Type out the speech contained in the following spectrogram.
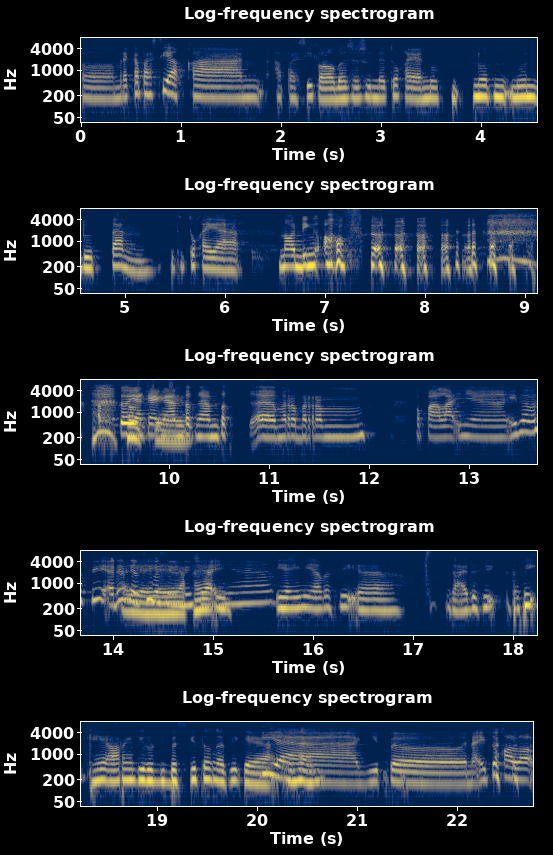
uh, mereka pasti akan apa sih kalau bahasa Sunda tuh kayak nut, nut, nundutan. Itu tuh kayak nodding off. tuh okay. yang kayak ngantuk-ngantuk uh, merem-merem kepalanya. Itu apa sih? Ada nggak ah, sih iya, bahasa iya, iya. Indonesia-nya? Iya ini apa sih? Uh nggak ada sih tapi kayak orang yang tidur di bus gitu nggak sih kayak iya ya. gitu nah itu kalau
